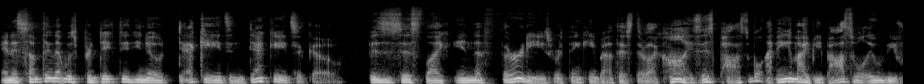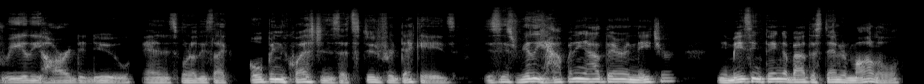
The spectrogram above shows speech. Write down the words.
And it's something that was predicted, you know, decades and decades ago physicists like in the 30s were thinking about this. They're like, huh, is this possible? I think it might be possible. It would be really hard to do. And it's one of these like open questions that stood for decades. Is this really happening out there in nature? The amazing thing about the standard model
